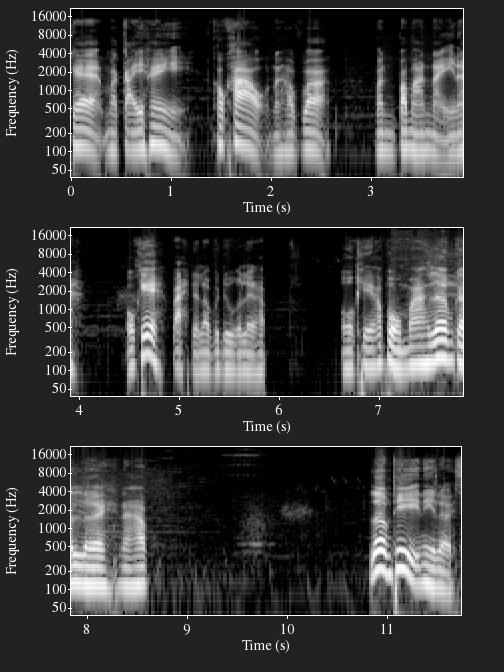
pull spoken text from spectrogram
แค่มาไกด์ให้คร่าวๆนะครับว่ามันประมาณไหนนะ โอเค ไปเดี๋ยวเราไปดูกันเลยครับ โอเคครับผมมาเริ่มกันเลยนะครับ เริ่มที่นี่เลยส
